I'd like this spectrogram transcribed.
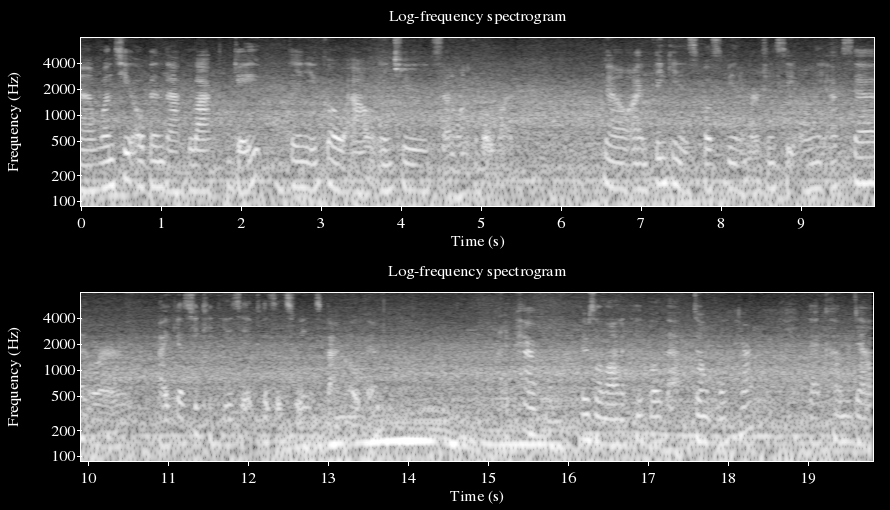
And once you open that black gate, then you go out into Santa Monica Boulevard. Now, I'm thinking it's supposed to be an emergency only exit, or I guess you could use it because it swings back open. But apparently, there's a lot of people that don't live here that come down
